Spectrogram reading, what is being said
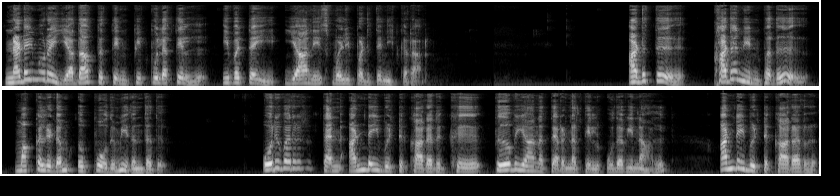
நடைமுறை யதார்த்தத்தின் பிற்புலத்தில் இவற்றை யானிஸ் வெளிப்படுத்தி நிற்கிறார். அடுத்து கடன் என்பது மக்களிடம் எப்போதும் இருந்தது. ஒருவர் தன் அண்டை வீட்டுக்காரருக்கு தேவையான தருணத்தில் உதவினால் அண்டை வீட்டுக்காரர்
